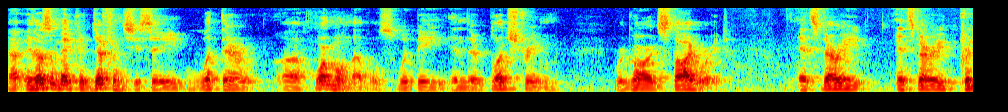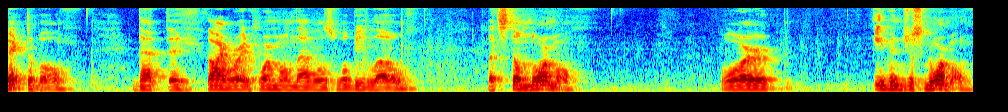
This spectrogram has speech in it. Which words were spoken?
Uh, it doesn't make a difference, you see, what their uh, hormone levels would be in their bloodstream regards thyroid. It's very, it's very predictable that the thyroid hormone levels will be low, but still normal, or even just normal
